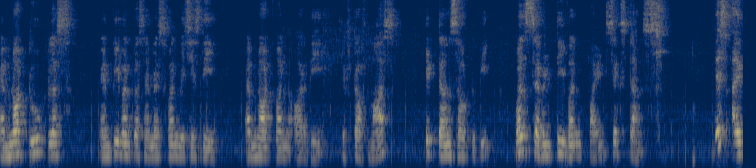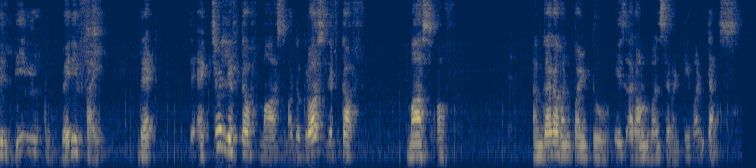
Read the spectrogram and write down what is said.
m naught 2 plus mp1 plus ms1 which is the m naught 1 or the liftoff mass it turns out to be 171.6 tons this I will leave you to verify that the actual lift liftoff mass or the gross lift liftoff mass of Angara 1.2 is around 171 tons.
